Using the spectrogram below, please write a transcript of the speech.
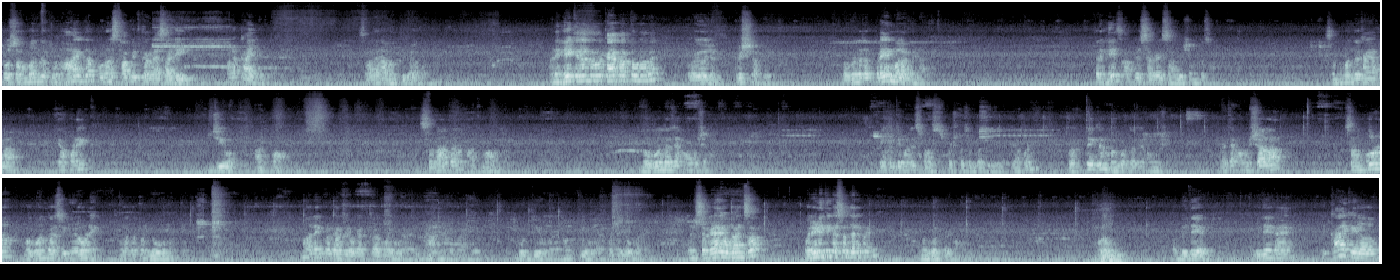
तो संबंध पुन्हा एकदा पुनर्स्थापित करण्यासाठी मला काय केलं साधना भक्ती ज्याला म्हणतात आणि हे केल्यानंतर मला काय प्राप्त होणार आहे? प्रयोजन. कृष्ण प्रेम भगवंताचं प्रेम मला मिळणार आहे. तर हेच आपले सगळे साधू संत संबंध काय आपला? की आपण एक जीव आत्मा. सनातन आत्मा होता. भगवंताचे अंश. आहे हे गीतेमध्ये स्पष्ट स्पष्ट शब्दात दिलेलं आहे. की आपण प्रत्येकजण भगवंताचे अंश. आणि त्या अंशाला संपूर्ण भगवंताशी मिळवणे यालाच आपण योग म्हणतो. मग अनेक प्रकारचे योग आहेत. कर्मयोग आहे ज्ञान योग आहे बुद्धी योग आहे भक्ती योग आहे हठयोग आहे. पण सगळ्या योगांचं परिणिती कसं झाली पाहिजे? भगवत प्रेमामध्ये. म्हणून विधेयक विधेयक आहे? ते काय केलं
